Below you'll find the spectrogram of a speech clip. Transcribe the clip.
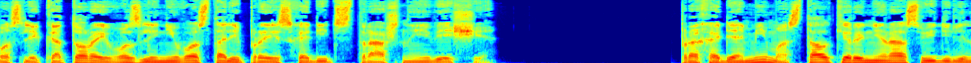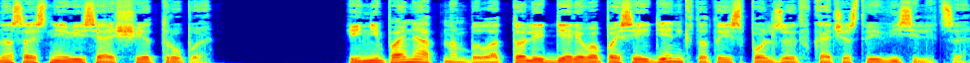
после которой возле него стали происходить страшные вещи. Проходя мимо, сталкеры не раз видели на сосне висящие трупы. И непонятно было, то ли дерево по сей день кто-то использует в качестве виселицы,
